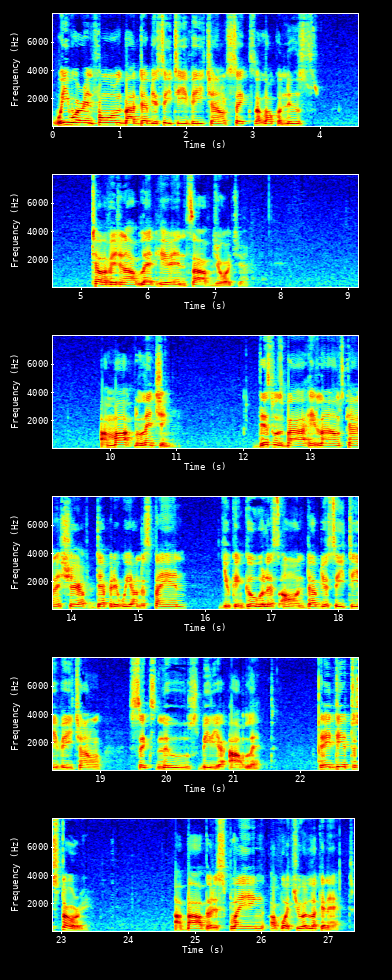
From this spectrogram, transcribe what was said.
We were informed by WCTV Channel 6, a local news television outlet here in South Georgia. A mock lynching. This was by a Lowndes County Sheriff Deputy, we understand. You can Google this on WCTV Channel 6 news media outlet. They did the story about the displaying of what you are looking at.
